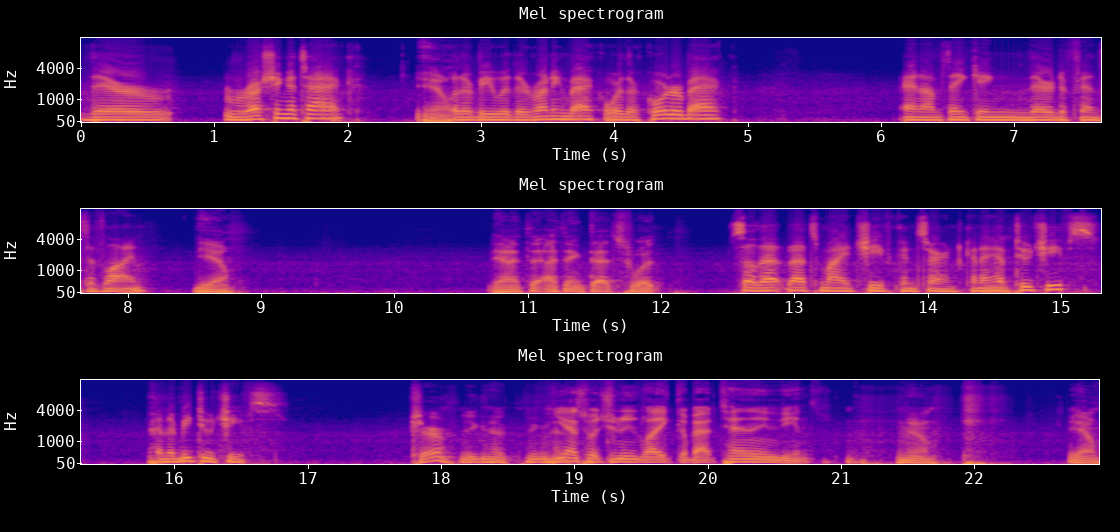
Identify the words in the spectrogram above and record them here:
their rushing attack, Yeah. whether it be with their running back or their quarterback, and I'm thinking their defensive line. Yeah. Yeah, I, th- I think that's what. So that that's my chief concern. Can I have two chiefs? Can there be two chiefs? Sure, you can have. You can have Yes, what you need like about ten Indians. Yeah. Yeah.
